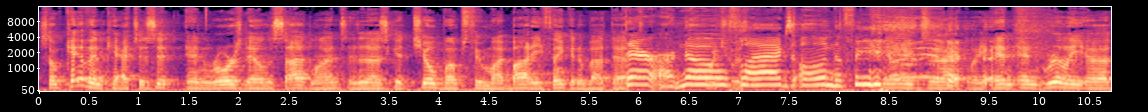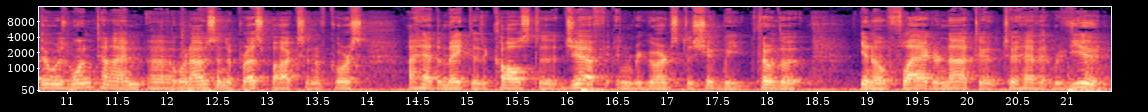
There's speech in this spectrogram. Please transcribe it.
So Kevin catches it and roars down the sidelines, and then I just get chill bumps through my body thinking about that. There are no was- flags on the field. exactly. And and really, uh, there was one time uh, when I was in the press box, and of course, I had to make the calls to Jeff in regards to should we throw the, you know, flag or not to to have it reviewed.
